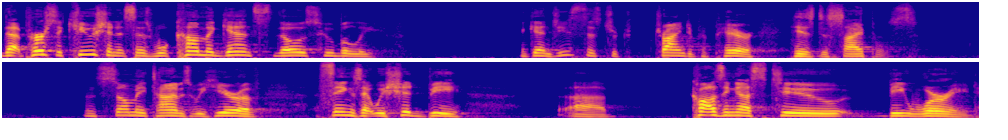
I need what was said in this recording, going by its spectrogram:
That persecution, it says, will come against those who believe. Again, Jesus is tr- trying to prepare his disciples. And so many times we hear of things that we should be uh, causing us to be worried.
